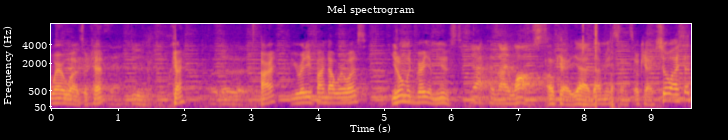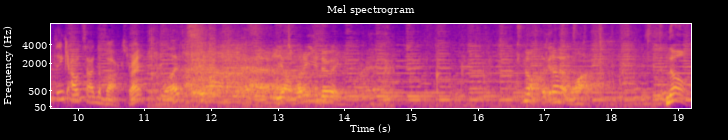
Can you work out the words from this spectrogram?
where it was, okay? Okay? Alright? You ready to find out where it was? You don't look very amused. Yeah, because I lost. Okay, yeah, that makes sense. Okay, so I said think outside the box, right? What? Yo, what are you doing? No, look at how I walk. No.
